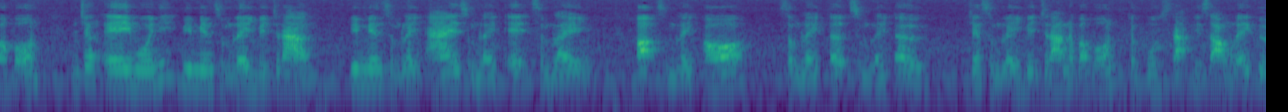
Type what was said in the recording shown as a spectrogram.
បងប្អូនអញ្ចឹង A1 នេះវាមានសម្លេងវាច្រើនវាមានសម្លេង I សម្លេង A សម្លេងអសម្លេងអសម្លេងអសម្លេងអឺអញ្ចឹងសម្លេងវាច្រើនណាបងប្អូនចំពោះស្រៈភាសាអង់គ្លេសគឺ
